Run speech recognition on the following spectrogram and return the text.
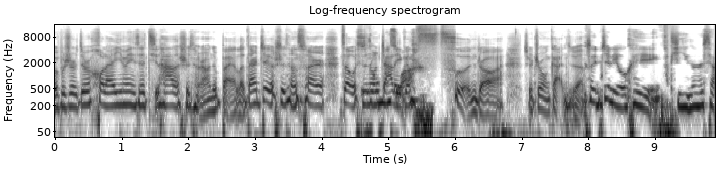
呃，不是，就是后来因为一些其他的事情，然后就掰了。但是这个事情算是在我心中扎了一根 刺，你知道吧？就这种感觉。所以这里我可以提一个小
